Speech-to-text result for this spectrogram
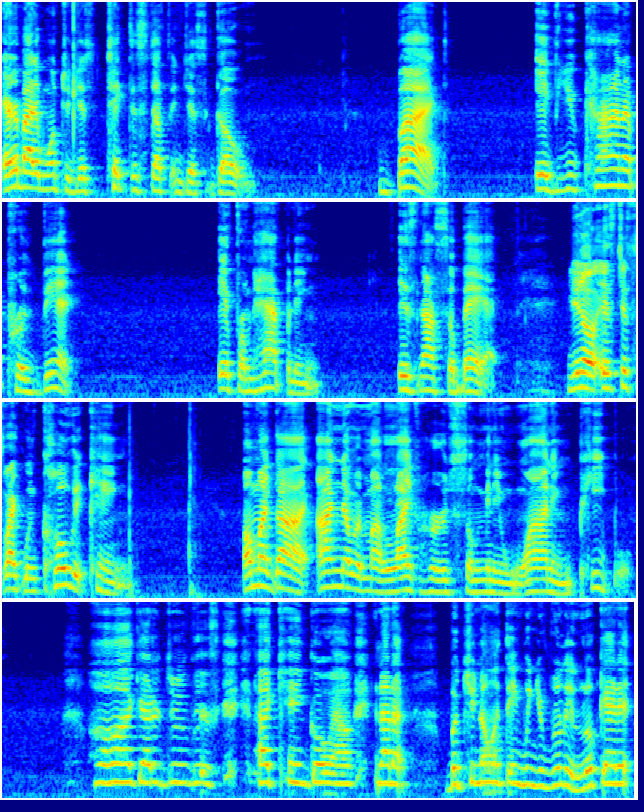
Everybody wants to just take this stuff and just go. But if you kind of prevent it from happening, it's not so bad. You know, it's just like when COVID came. Oh my God, I never in my life heard so many whining people oh, I gotta do this, and I can't go out, and I don't. But you know one thing, when you really look at it,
